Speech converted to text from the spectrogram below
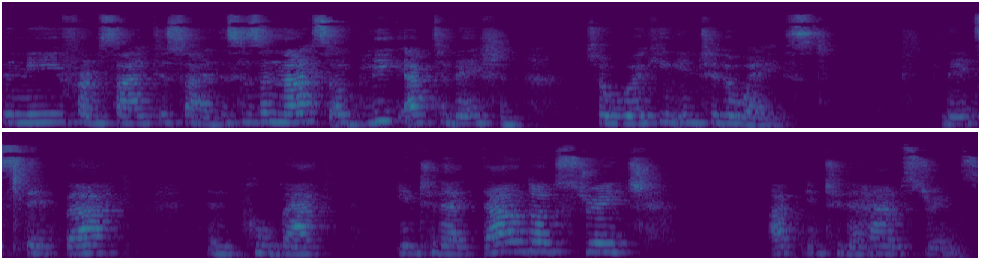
the knee from side to side. This is a nice oblique activation. So working into the waist. Let's step back and pull back into that down dog stretch, up into the hamstrings.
